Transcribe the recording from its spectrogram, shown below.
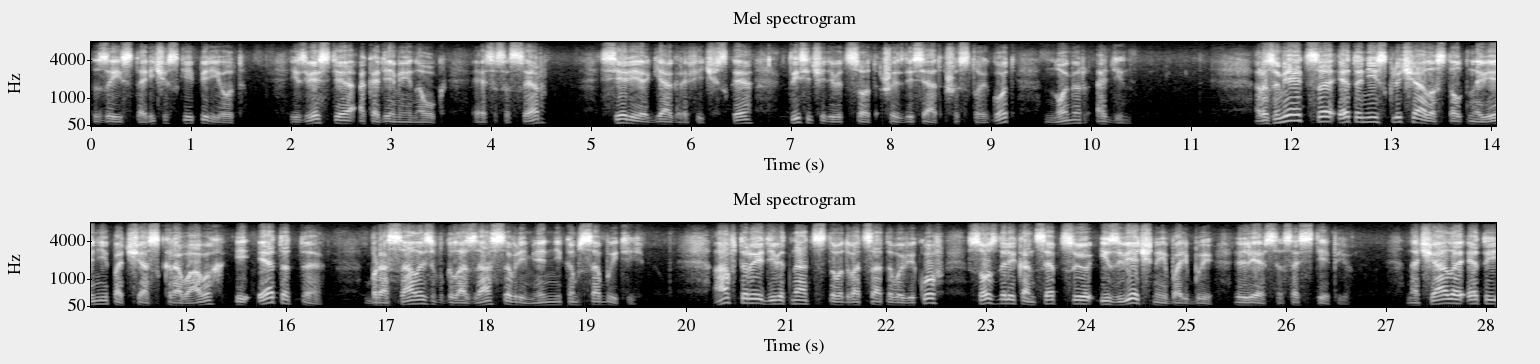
за исторический период. Известие Академии наук СССР, серия географическая, 1966 год, номер один. Разумеется, это не исключало столкновений подчас кровавых, и это-то бросалось в глаза современникам событий. Авторы XIX-XX веков создали концепцию извечной борьбы леса со степью. Начало этой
